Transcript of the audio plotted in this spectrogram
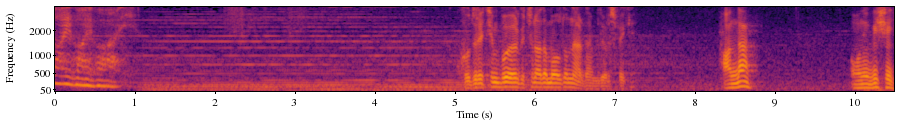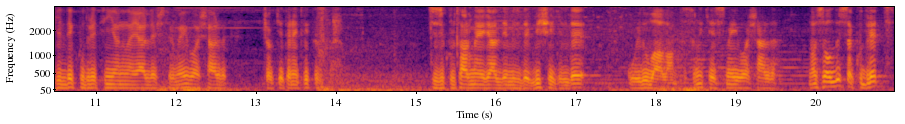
Vay vay vay. Kudret'in bu örgütün adamı olduğunu nereden biliyoruz peki? Handan. Onu bir şekilde Kudret'in yanına yerleştirmeyi başardık. Çok yetenekli kızdır. Sizi kurtarmaya geldiğimizde bir şekilde uydu bağlantısını kesmeyi başardı. Nasıl olduysa Kudret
